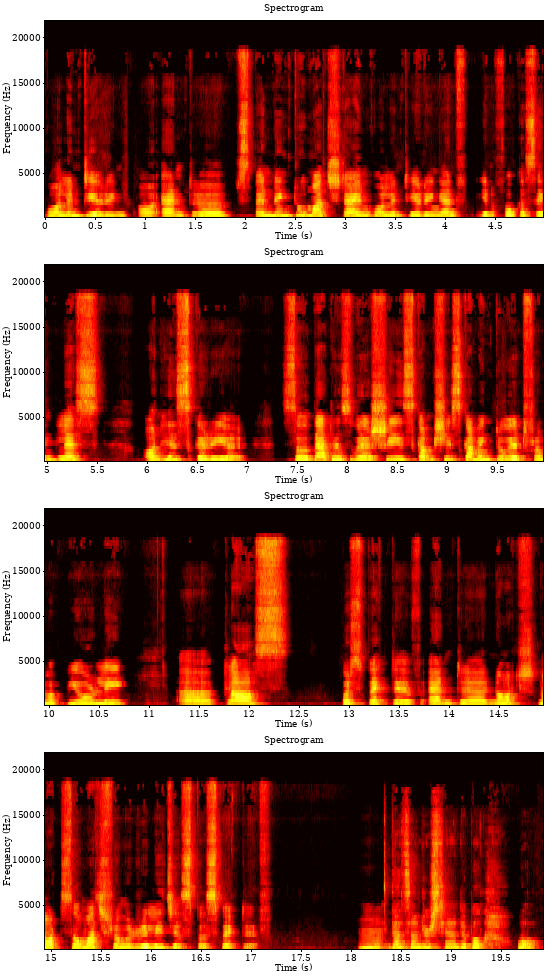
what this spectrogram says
volunteering or, and uh, spending too much time volunteering and you know focusing less on his career. So that is where she's come. She's coming to it from a purely uh, class perspective and uh, not not so much from a religious perspective. Mm, that's understandable. Well,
